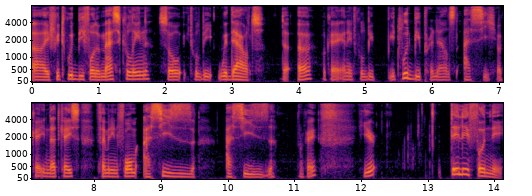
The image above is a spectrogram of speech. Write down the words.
uh, if it would be for the masculine, so it will be without the e. Okay, and it will be it would be pronounced assis. Okay, in that case, feminine form assise, assise. Okay, here téléphoner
